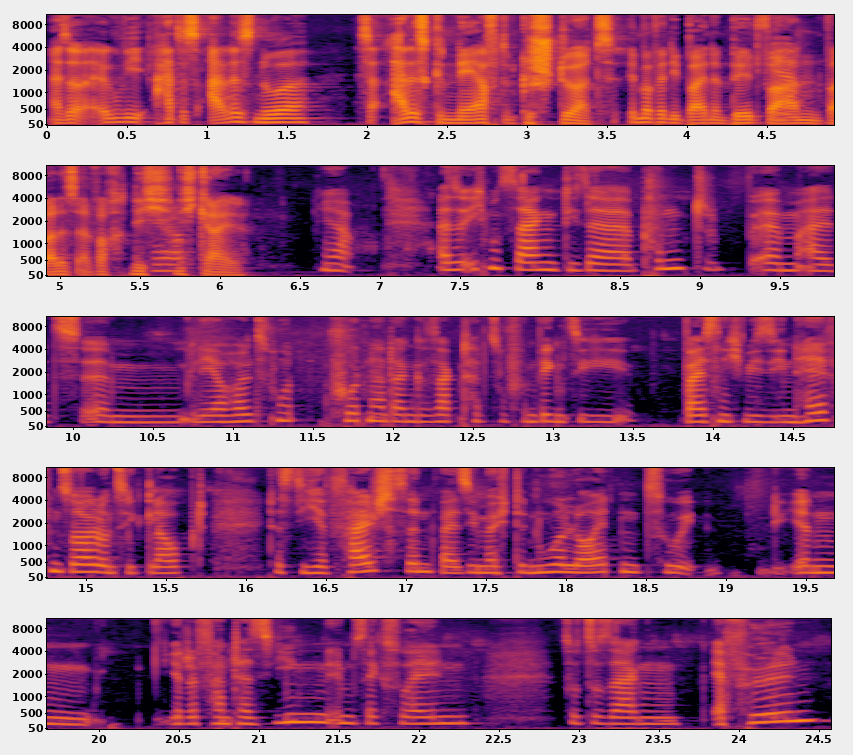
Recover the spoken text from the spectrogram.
Also irgendwie hat es alles nur, es hat alles genervt und gestört. Immer wenn die beiden im Bild waren, ja. war das einfach nicht, ja. nicht geil. Ja, also ich muss sagen, dieser Punkt, ähm, als ähm, Lea Holzfurtner dann gesagt hat, so von wegen, sie weiß nicht, wie sie ihnen helfen soll und sie glaubt, dass die hier falsch sind, weil sie möchte nur Leuten zu ihren ihre Fantasien im Sexuellen sozusagen erfüllen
